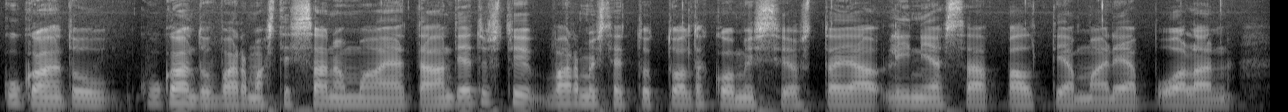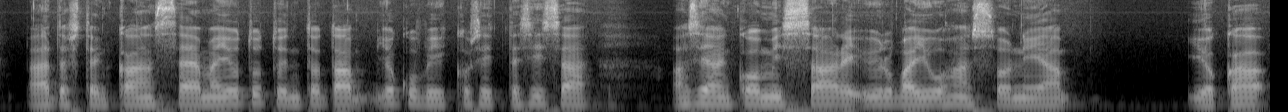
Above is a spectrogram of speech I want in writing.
kukaan tule, kukaan tule varmasti sanomaan. Ja tämä on tietysti varmistettu tuolta komissiosta ja linjassa Baltian maiden ja Puolan päätösten kanssa. Ja mä jututin tota, joku viikko sitten sisäasian komissaari Ylva Johanssonia, joka,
